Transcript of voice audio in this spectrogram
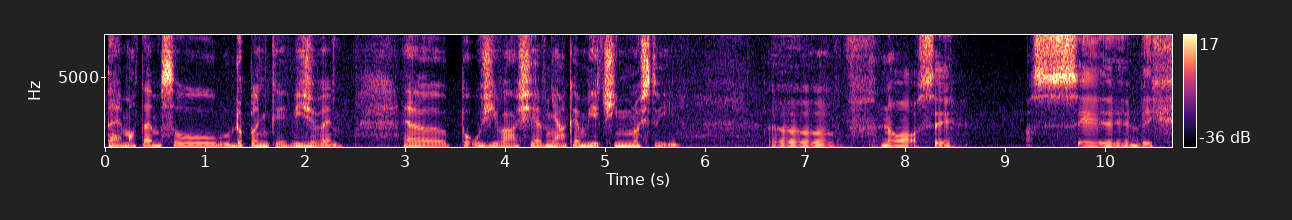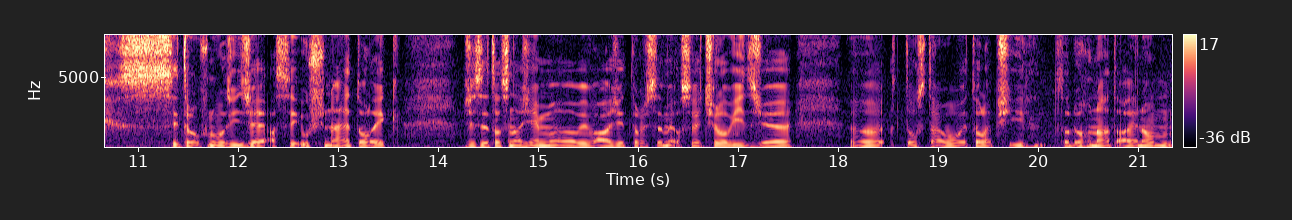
tématem jsou doplňky výživy. E, používáš je v nějakém větším množství? E, no, asi, asi bych si troufnul říct, že asi už ne tolik, že se to snažím e, vyvážit, protože se mi osvědčilo víc, že tou stravou je to lepší to dohnat a jenom,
